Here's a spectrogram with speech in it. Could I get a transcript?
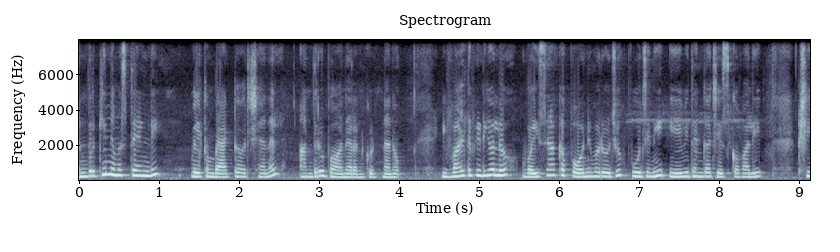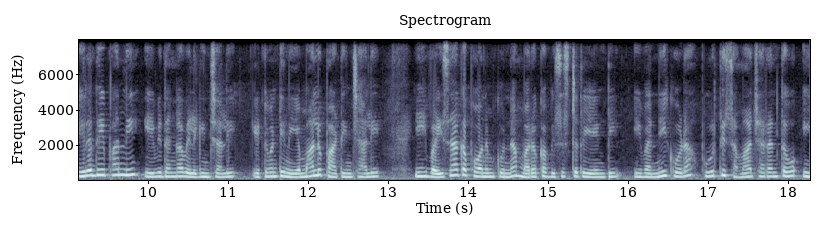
అందరికీ నమస్తే అండి. Welcome back to our channel అందరూ బాగున్నారనుకుంటున్నాను. ఇవాళ వీడియోలో వైశాఖ పౌర్ణిమ రోజు పూజని ఏ విధంగా చేసుకోవాలి? క్షీరదీపాన్ని ఏ విధంగా వెలిగించాలి? ఎటువంటి నియమాలు పాటించాలి? ఈ వైశాఖ పౌర్ణమికున్న మరొక విశిష్టత ఏంటి? ఇవన్నీ కూడా పూర్తి సమాచారంతో ఈ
